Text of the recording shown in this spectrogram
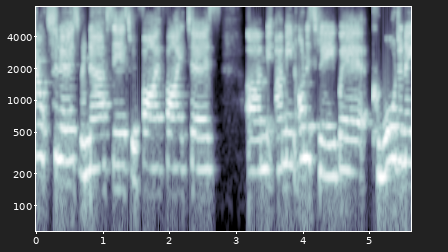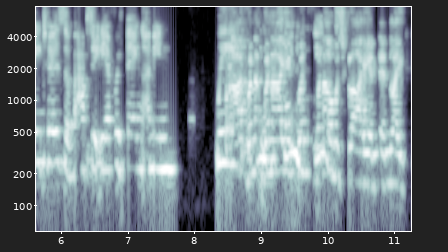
counsellors, we're nurses, we're firefighters. Um, I mean, honestly, we're coordinators of absolutely everything. I mean, we. When I when, I- when I when, when I was flying and like,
